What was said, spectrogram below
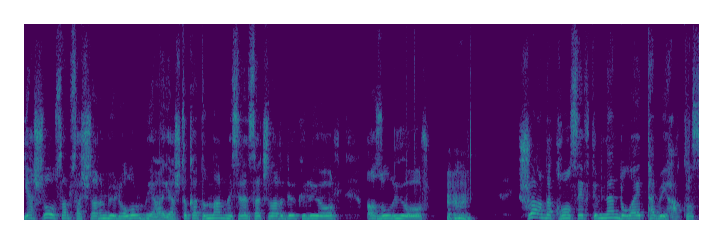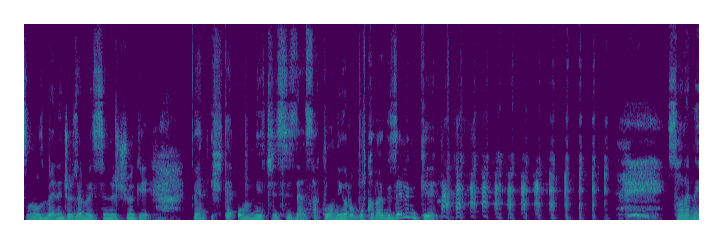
Yaşlı olsam saçlarım böyle olur mu ya? Yaşlı kadınlar mesela saçları dökülüyor. Az oluyor. Şu anda konseptimden dolayı tabii haklısınız. Beni çözemezsiniz çünkü. Ben işte onun için sizden saklanıyorum. O kadar güzelim ki. Sonra beni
